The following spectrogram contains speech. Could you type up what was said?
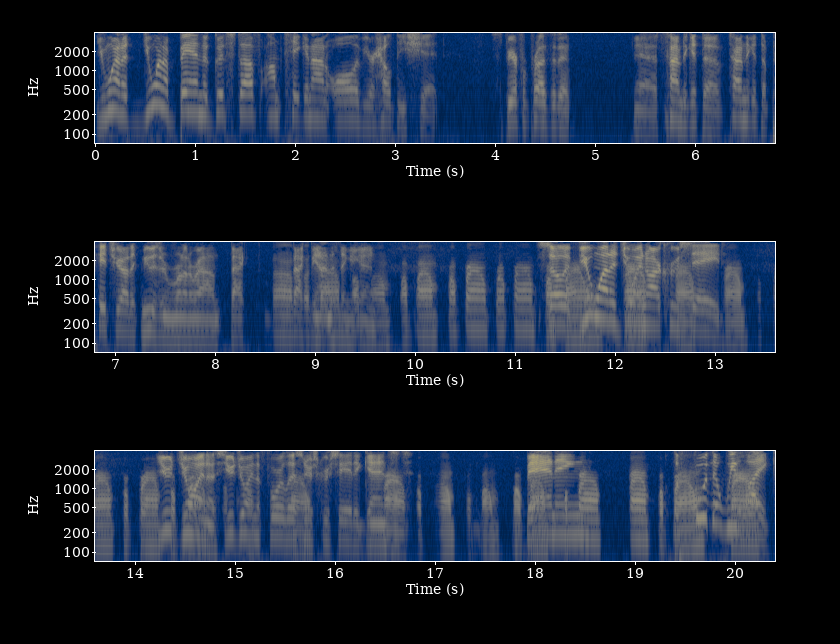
You want to you want to ban the good stuff? I'm taking on all of your healthy shit. Spear for president. Yeah, it's time to get the time to get the patriotic music running around back back behind this thing again. So if you want to join our crusade, You join us. You join the Four Listeners Crusade against banning the food that we like.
